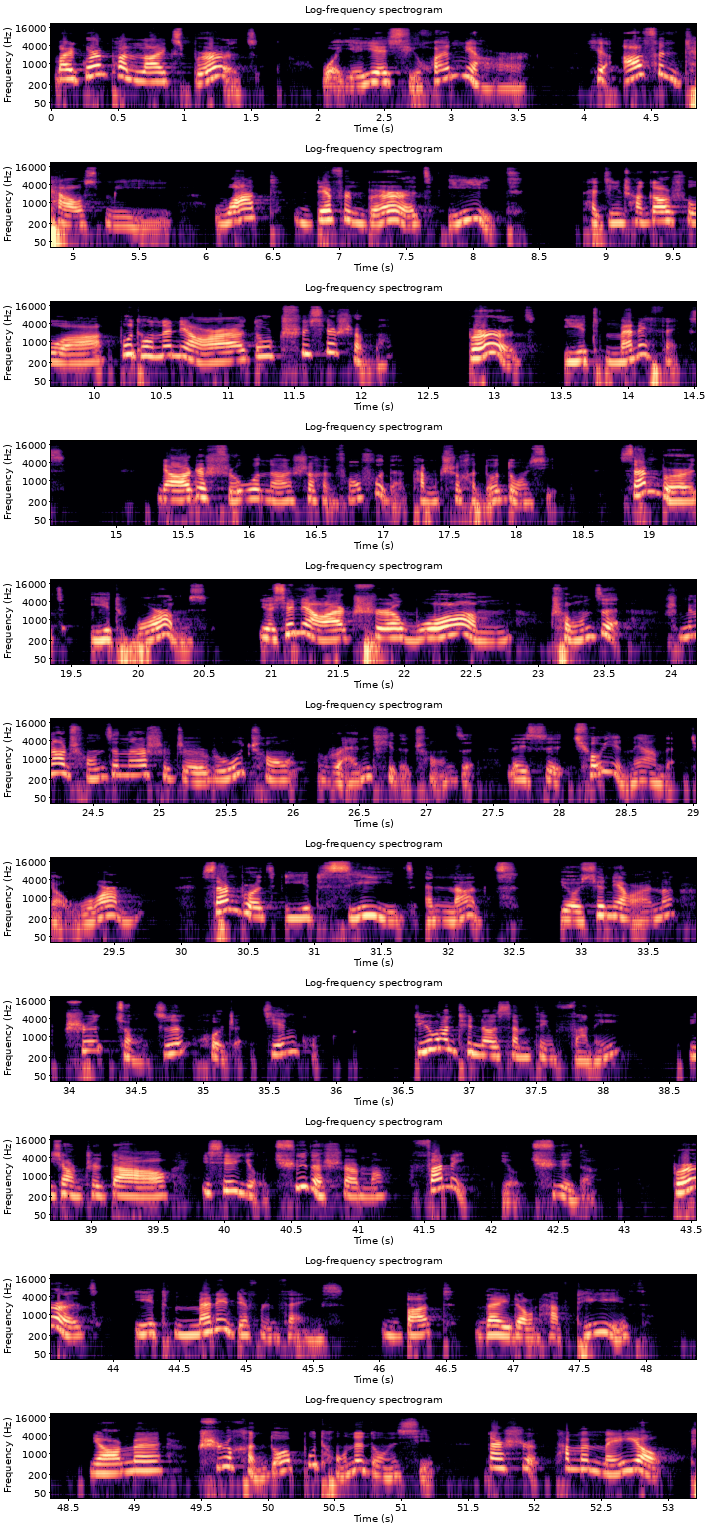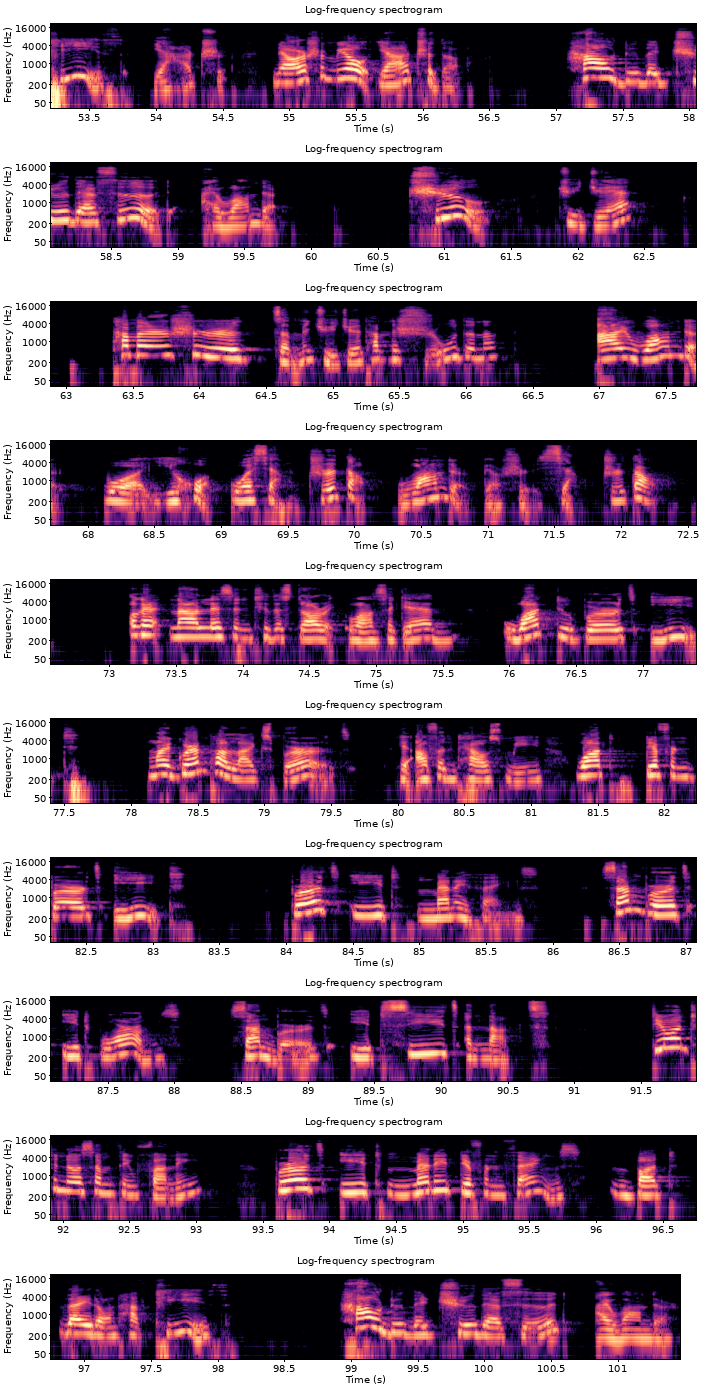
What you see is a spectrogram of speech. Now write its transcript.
My grandpa likes birds。我爷爷喜欢鸟儿。He often tells me what different birds eat。他经常告诉我不同的鸟儿都吃些什么。Birds eat many things。鸟儿的食物呢是很丰富的，它们吃很多东西。Some birds eat worms。有些鸟儿吃 worm 虫子。什么样的虫子呢？是指蠕虫、软体的虫子，类似蚯蚓那样的，叫 worm。Some birds eat seeds and nuts。有些鸟儿呢吃种子或者坚果。Do you want to know something funny？你想知道一些有趣的事儿吗？Funny，有趣的。Birds eat many different things, but they don't have teeth. 鸟儿们吃很多不同的东西，但是它们没有 teeth 牙齿。鸟儿是没有牙齿的。How do they chew their food? I wonder. Chew 咀嚼，他们是怎么咀嚼他们的食物的呢？I wonder 我疑惑，我想知道。Wonder 表示想知道。 Okay, now listen to the story once again. What do birds eat? My grandpa likes birds. He often tells me what different birds eat. Birds eat many things. Some birds eat worms. Some birds eat seeds and nuts. Do you want to know something funny? Birds eat many different things, but they don't have teeth. How do they chew their food? I wonder.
